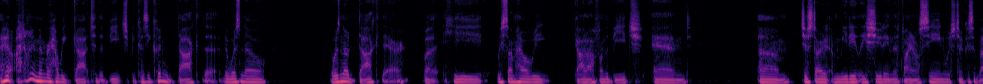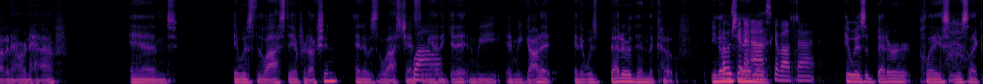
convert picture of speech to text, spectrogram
I don't I don't remember how we got to the beach because he couldn't dock the there was no there was no dock there, but he we somehow we got off on the beach and um, just started immediately shooting the final scene, which took us about an hour and a half. And it was the last day of production, and it was the last chance that we had to get it, and we and we got it, and it was better than the Cove. You know, I what was going to saying? Like, ask about that. it was a better place. It was like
